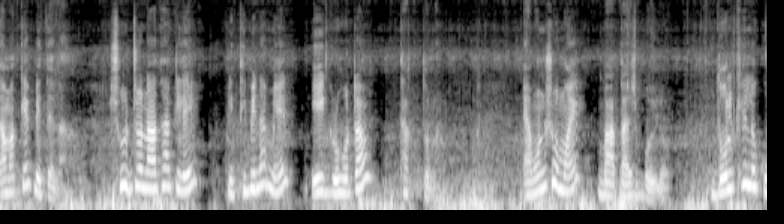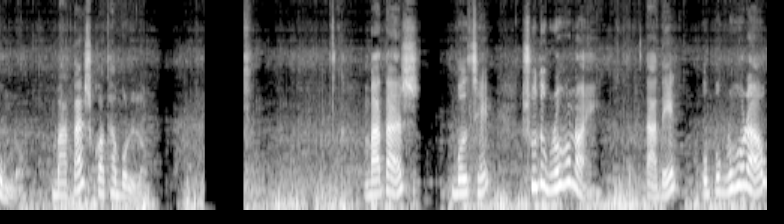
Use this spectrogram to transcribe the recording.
আমাকে পেতে না। সূর্য না থাকলে পৃথিবী নামের এই গ্রহটাও থাকতো না। এমন সময় বাতাস বইল। দোল খেলো কুমড়ো। বাতাস কথা বলল। বাতাস বলছে, শুধু গ্রহ নয়, তাদের উপগ্রহরাও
